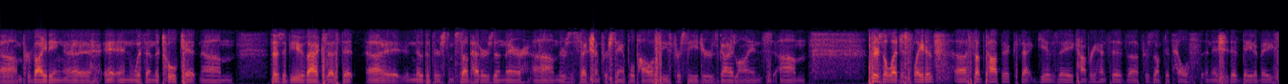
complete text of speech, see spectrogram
um, providing, uh, and within the toolkit, um, those of you who've accessed it uh, know that there's some subheaders in there. Um, there's a section for sample policies, procedures, guidelines. There's a legislative uh, subtopic that gives a comprehensive uh, presumptive health initiative database.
